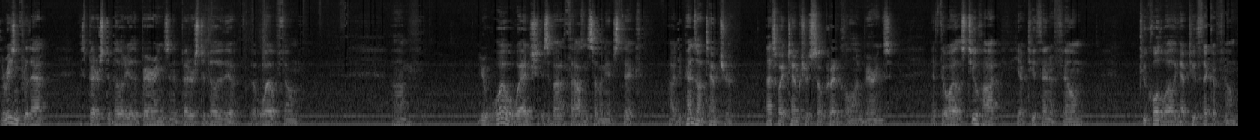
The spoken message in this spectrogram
The reason for that is better stability of the bearings and a better stability of the oil film. Um, your oil wedge is about a thousandth of an inch thick. Uh, depends on temperature. That's why temperature is so critical on bearings. If the oil is too hot, you have too thin a film. Too cold oil, you have too thick a film.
